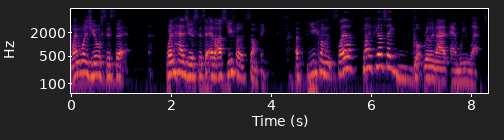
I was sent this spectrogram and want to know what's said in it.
When was your sister when has your sister ever asked you for something? A few comments later, my fiance got really mad and we left.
